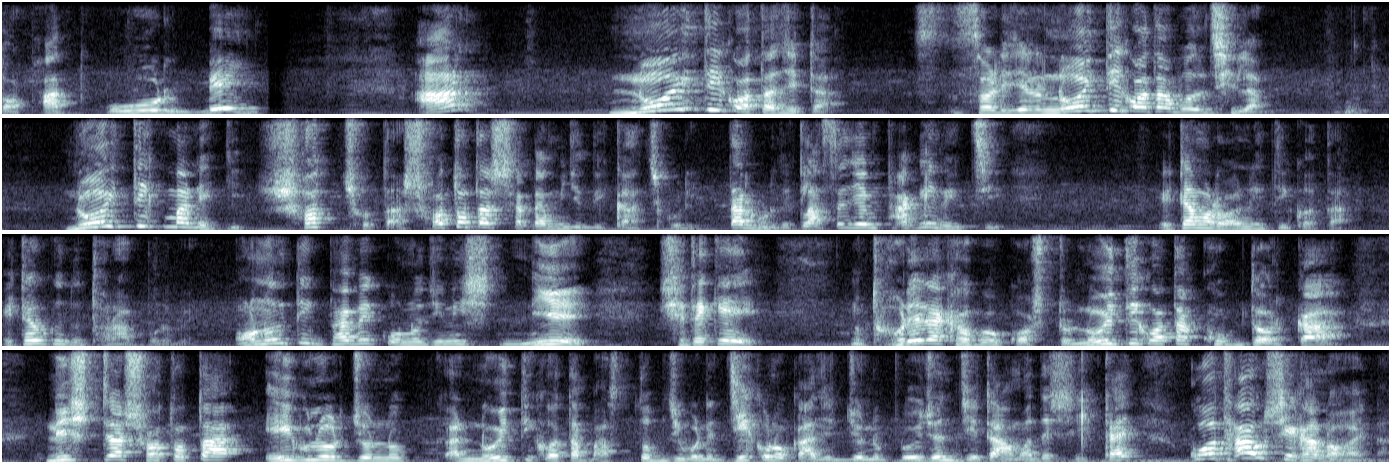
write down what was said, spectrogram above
তফাৎ করবেই। আর নৈতিকতা যেটা সরি যেটা নৈতিকতা বলছিলাম, নৈতিক মানে কি? স্বচ্ছতা, সততার সাথে আমি যদি কাজ করি, তার গুরুত্ব ক্লাসে যে আমি ফাঁকি দিচ্ছি, এটা আমার অনৈতিকতা, এটাও কিন্তু ধরা পড়বে। অনৈতিকভাবে কোনো জিনিস নিয়ে সেটাকে ধরে রাখা খুব কষ্ট। নৈতিকতা খুব দরকার। নিষ্ঠা, সততা, এইগুলোর জন্য আর নৈতিকতা বাস্তব জীবনে যে কোনো কাজের জন্য প্রয়োজন, যেটা আমাদের শিক্ষায় কোথাও শেখানো হয় না।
